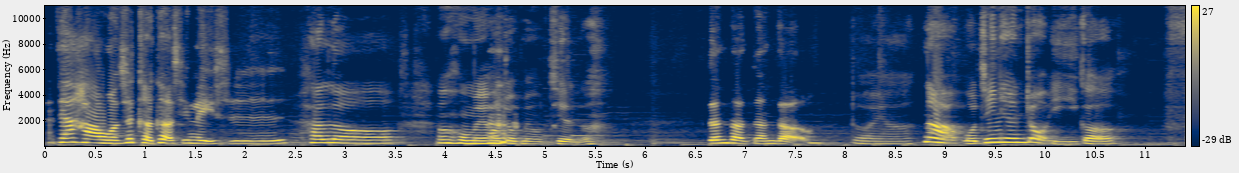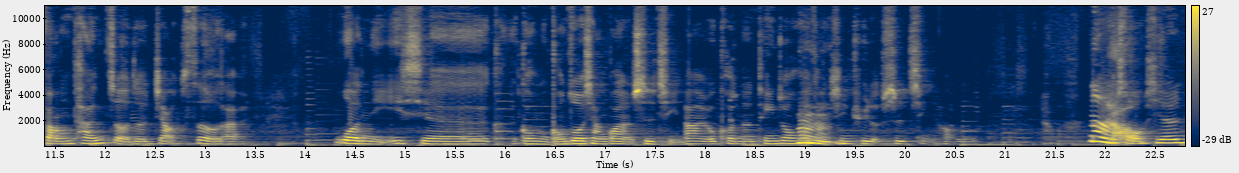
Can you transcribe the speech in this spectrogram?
大家好，我是可可心理师。Hello，嗯，我们也好久没有见了。真的，真的。对呀、啊，那我今天就以一个访谈者的角色来。问你一些可能跟我们工作相关的事情，那有可能听众会感兴趣的事情。好了，好，那首先，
